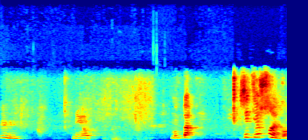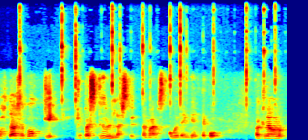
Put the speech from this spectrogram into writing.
Mm. Joo. Mutta sitten jossain kohtaa se vokki rupesi kyllästyttämään sit kuitenkin, että kun vaikka ne on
